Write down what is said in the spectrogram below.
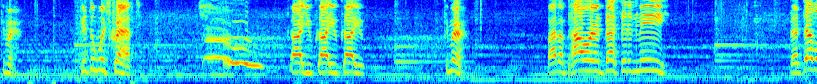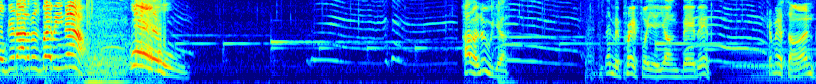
Come here. Get the witchcraft. Caillou, Caillou, Caillou. Come here. By the power invested in me. The devil, get out of this baby now! Whoa! Hallelujah. Let me pray for you, young baby. Come here, son.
